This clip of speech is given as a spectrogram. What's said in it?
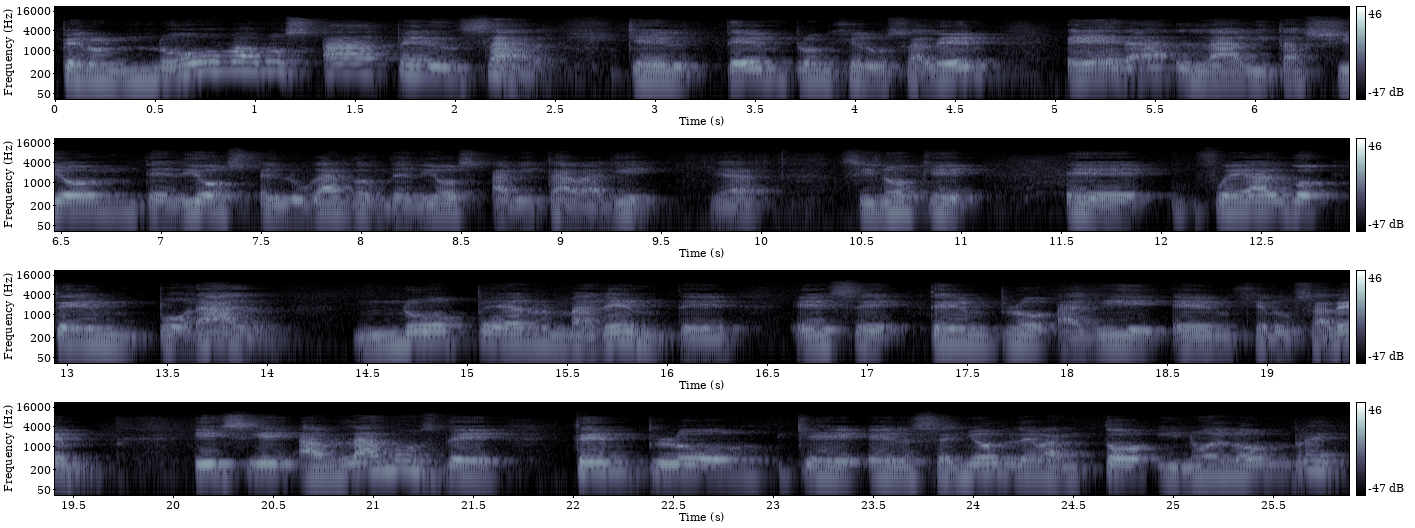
Pero no vamos a pensar que el templo en Jerusalén era la habitación de Dios, el lugar donde Dios habitaba allí, ¿ya? sino que eh, fue algo temporal, no permanente ese templo allí en Jerusalén. Y si hablamos de templo que el Señor levantó y no el hombre,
